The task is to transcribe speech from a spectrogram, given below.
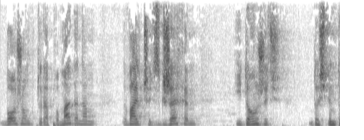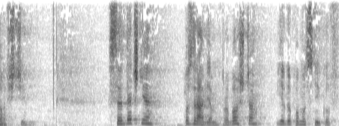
Bożą, która pomaga nam walczyć z grzechem i dążyć do świętości. Serdecznie pozdrawiam proboszcza jego pomocników.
